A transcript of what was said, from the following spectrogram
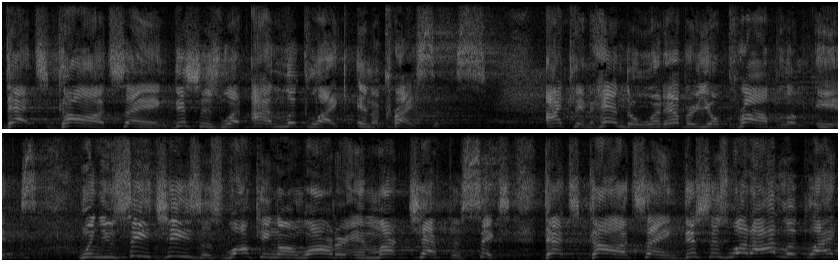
that's God saying, This is what I look like in a crisis. I can handle whatever your problem is. When you see Jesus walking on water in Mark chapter 6, that's God saying, This is what I look like.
